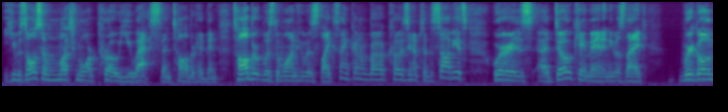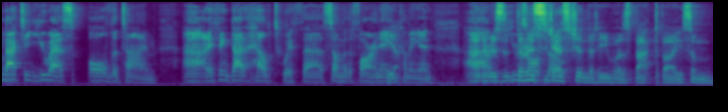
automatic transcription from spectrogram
he was also much more pro U.S. than Tolbert had been. Tolbert was the one who was like thinking about cozying up to the Soviets, whereas uh, Doe came in and he was like, "We're going back to U.S. all the time," uh, and I think that helped with uh, some of the foreign aid Yeah. coming in. Uh, there Um, is he was there is also- suggestion that he was backed by some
